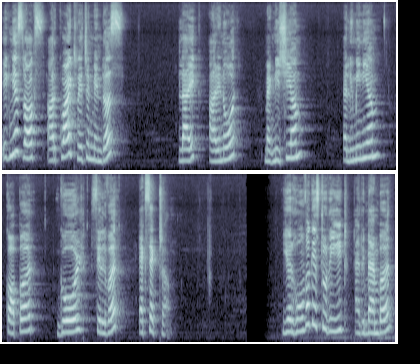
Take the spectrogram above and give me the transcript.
Igneous rocks are quite rich in minerals like iron ore, magnesium, aluminium, copper, gold, silver, etc. Your homework is to read and remember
